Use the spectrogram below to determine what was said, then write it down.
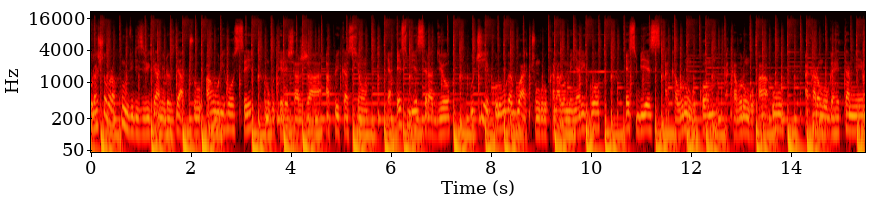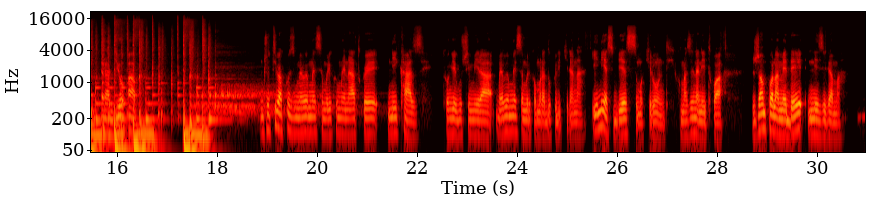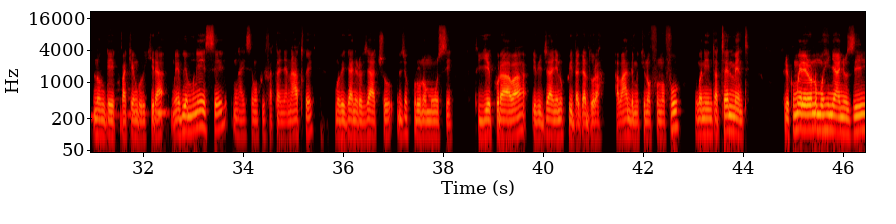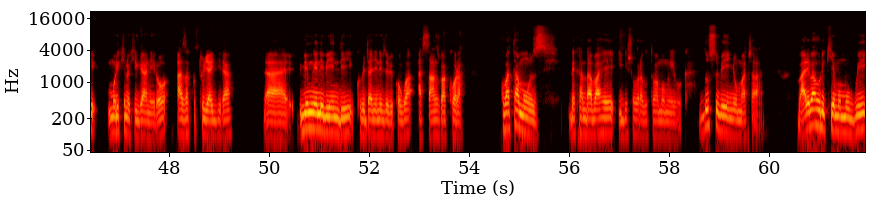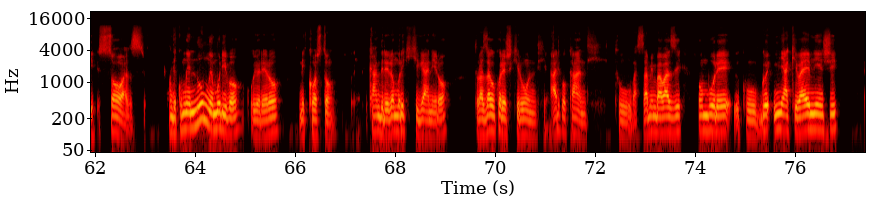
urashobora kumviriza ibiganiro byacu aho uri hose mu gutereshaja application ya sbs radio uciye ku rubuga rwacu ngo ukanabumenya ariko sbs akaburungu com akaburungu au akarongo gahetamye radio apu inshuti bakuzi mwebwe mwese muri kumwe natwe n'ikaze twongeye gushimira mwebwe mwese muri ko muradukurikirana. Iyi ni sbs mu kirundi. Ku mazina nitwa jean paul amede nizigama. Nongeye kubakengurukira. Mwebwe mwese mwahisemo kwifatanya natwe mu biganiro byacu byo kuri uno munsi. Tugiye kuraba ibijyanye no kwidagadura. Abandi mu kinofunofu ngo ni entertainment. Turi kumwe rero n'umuhinyanyuzi muri kino kiganiro aza kutuyagira bimwe n'ibindi ku bijyanye n'ibyo bikorwa asanzwe akora. Ku batamuzi reka ndabahe igishobora gutuma mumwibuka. Dusubiye inyuma cyane. Bari bahurikiye mu mugwi sowazi ndi kumwe n'umwe muri bo uyu rero ni kosito kandi rero muri iki kiganiro turaza gukoresha ikirundi. Ariko kandi tubasaba imbabazi kumbure ku imyaka ibaye myinshi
